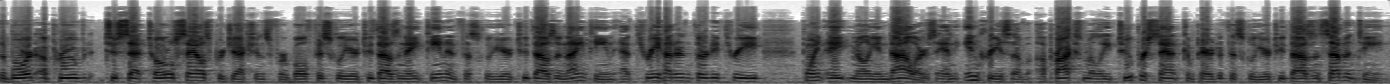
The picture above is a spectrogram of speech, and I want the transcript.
The board approved to set total sales projections for both fiscal year 2018 and fiscal year 2019 at $333.8 million, an increase of approximately 2% compared to fiscal year 2017.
